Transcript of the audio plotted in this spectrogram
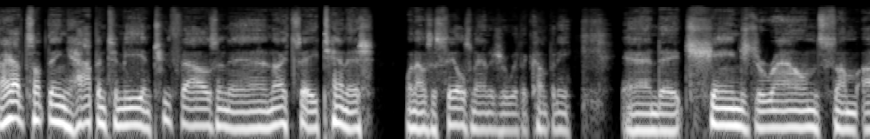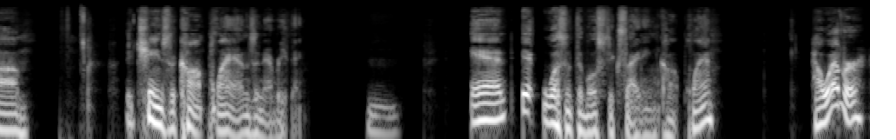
I had something happen to me in 2000 and I'd say 10 ish when I was a sales manager with a company and it changed around some, um, they changed the comp plans and everything. Hmm. And it wasn't the most exciting comp plan. However,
